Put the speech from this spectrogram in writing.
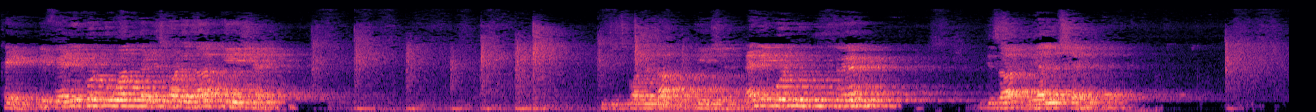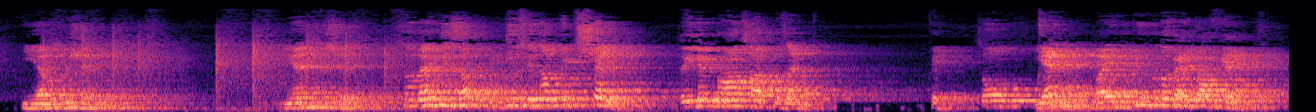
Okay, if n equal to 1 that is called as a K shell. Which is called as a K shell. n equal to 2 then it is a L shell. M shell. N shell. So like this, it gives you the mid shell. The electrons are present. Okay. So n by looking to the value of n,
